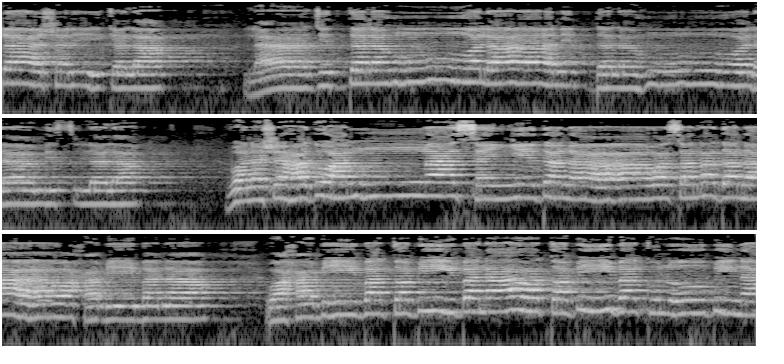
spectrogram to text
لا شريك له. لا جد له ولا ند له ولا مثل له. ونشهد أن سيدنا وسندنا وحبيبنا وحبيب طبيبنا وطبيب قلوبنا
